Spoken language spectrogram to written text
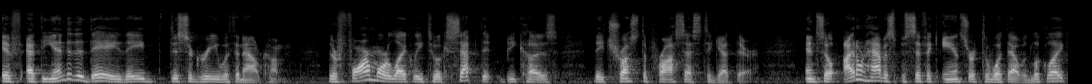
if at the end of the day they disagree with an outcome, they're far more likely to accept it because they trust the process to get there. And so I don't have a specific answer to what that would look like,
